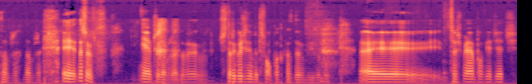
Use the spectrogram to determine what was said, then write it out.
Dobrze, dobrze. E, znaczy, nie wiem czy dobrze. Cztery godziny by trwał podcast do Blizu. E, coś miałem powiedzieć.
